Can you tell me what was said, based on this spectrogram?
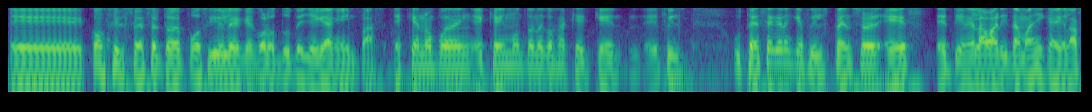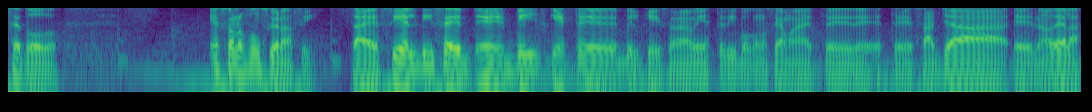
Eh, con Phil Spencer todo es posible que Call of Duty llegue a Game Pass. Es que no pueden, es que hay un montón de cosas que, eh, ustedes se creen que Phil Spencer es, eh, tiene la varita mágica y él hace todo. Eso no funciona así. O sea, si él dice, Bill, este, Bill Gates, a mí este tipo, ¿cómo se llama? Este, este Nadella.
